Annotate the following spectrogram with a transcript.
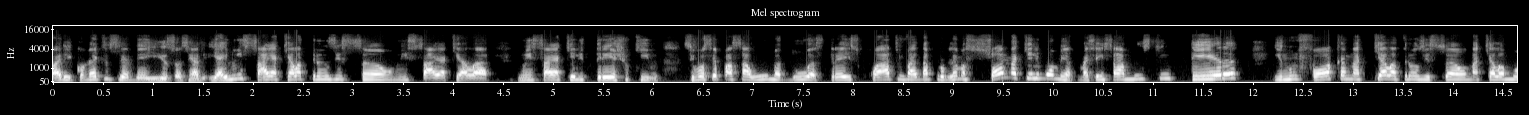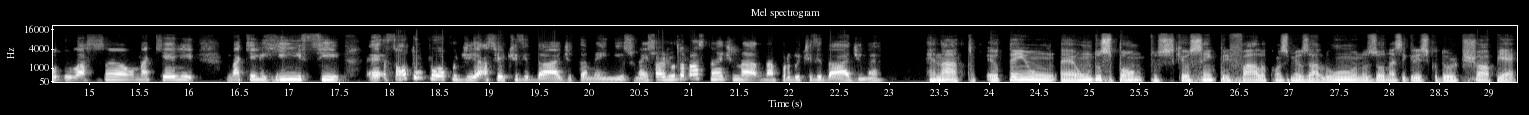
Ari, como é que você vê isso? Assim, e aí não ensaia aquela transição, não ensaia aquela não ensaia aquele trecho que, se você passar uma, duas, três, quatro, vai dar problema só naquele momento, mas você ensaia a música inteira e não foca naquela transição, naquela modulação, naquele, naquele riff. É, falta um pouco de assertividade também nisso, né? Isso ajuda bastante na, na produtividade, né? Renato, eu tenho um, é, um dos pontos que eu sempre falo com os meus alunos ou nas igrejas do workshop é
